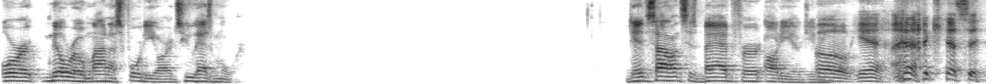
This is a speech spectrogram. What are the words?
or Milroe minus 40 yards. Who has more? Dead silence is bad for audio, Jimmy. Oh yeah, I guess it,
